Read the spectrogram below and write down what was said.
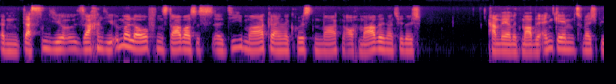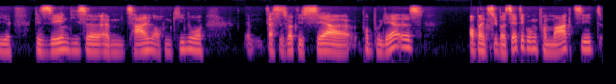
Ähm, das sind die Sachen, die immer laufen. Star Wars ist äh, die Marke, eine der größten Marken, auch Marvel natürlich haben wir ja mit Marvel Endgame zum Beispiel gesehen, diese ähm, Zahlen auch im Kino, ähm, dass es wirklich sehr populär ist. Ob man es Übersättigung vom Markt sieht,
